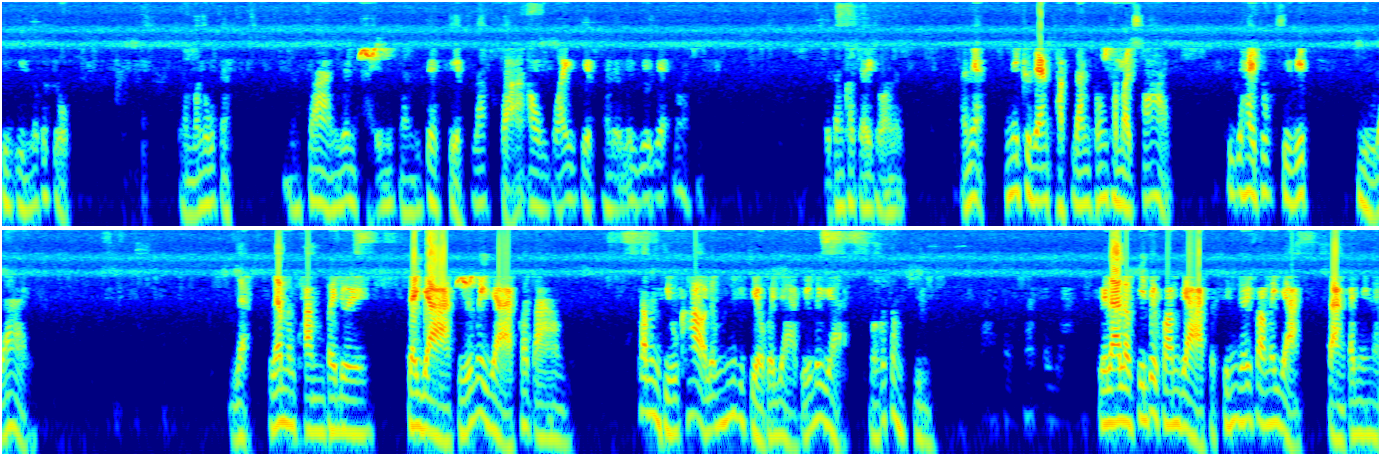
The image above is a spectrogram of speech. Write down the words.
กินอิ่มแล้วก็จบแต่มนุษย์นะมันสร้างเงื่อนไขในการที่จะเก็บรักษาเอาไว้เก็บอะไรไว้เยอะแยะมากแต่ต้องเข้าใจก่อนอันเนี้ยนนี้คือแรงผลักดันของธรรมชาติ ที่จะให้ทุกชีวิตอยู่ได้และและมันทำไปโดยจะอยากหรือไม่อยากก็ตาม ถ้ามันหิวข้าวแล้วมันไม่ได้เกี่ยวกับอยากหรือไม่อยาก มันก็ต้องกิน เวลาเรากินด้วยความอยากกับกินด้วยความไม่อยากต่างกันยังไง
